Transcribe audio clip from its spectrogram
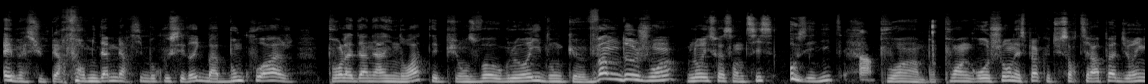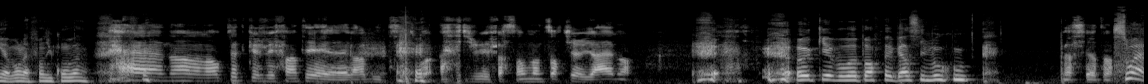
Eh ben super, formidable, merci beaucoup Cédric. Bah bon courage pour la dernière ligne droite et puis on se voit au Glory donc 22 euh, juin, Glory 66 au Zénith pour un pour un gros show. On espère que tu sortiras pas du ring avant la fin du combat. Ah non non, non peut-être que je vais feinter euh, l'arbitre. je vais faire semblant de sortir. Ah non. ok bon bah parfait, merci beaucoup. Merci à toi. Soit.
